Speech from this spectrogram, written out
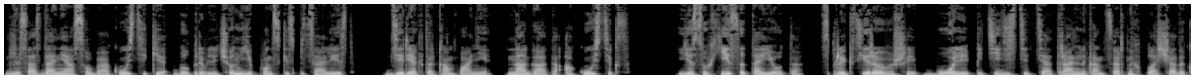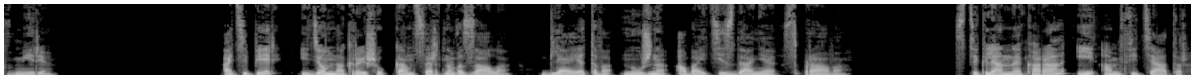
Для создания особой акустики был привлечен японский специалист, директор компании Nagata Acoustics Ясухиса Тойота, спроектировавший более 50 театрально-концертных площадок в мире. А теперь идем на крышу концертного зала. Для этого нужно обойти здание справа. Стеклянная кора и амфитеатр.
